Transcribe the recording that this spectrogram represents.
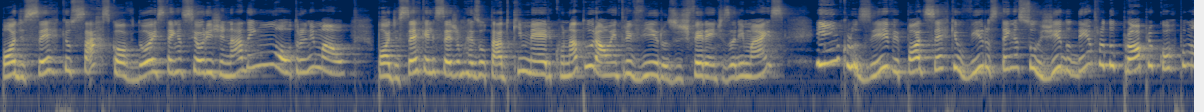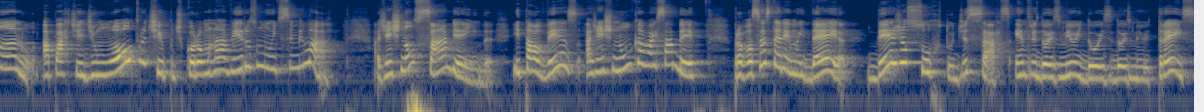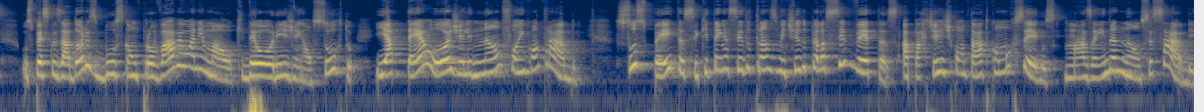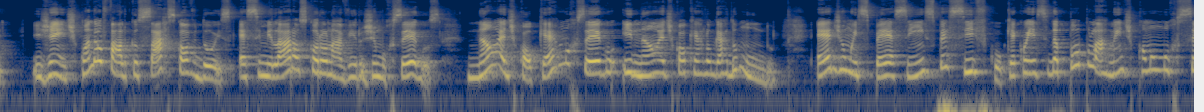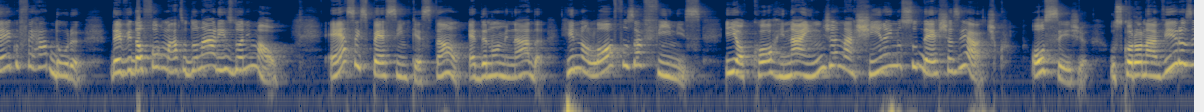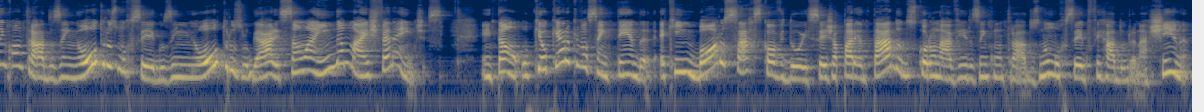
Pode ser que o SARS-CoV-2 tenha se originado em um outro animal. Pode ser que ele seja um resultado quimérico natural entre vírus de diferentes animais e, inclusive, pode ser que o vírus tenha surgido dentro do próprio corpo humano, a partir de um outro tipo de coronavírus muito similar. A gente não sabe ainda e talvez a gente nunca vai saber. Para vocês terem uma ideia, desde o surto de SARS entre 2002 e 2003, os pesquisadores buscam o provável animal que deu origem ao surto e até hoje ele não foi encontrado. Suspeita-se que tenha sido transmitido pelas civetas a partir de contato com morcegos, mas ainda não se sabe. E, gente, quando eu falo que o SARS-CoV-2 é similar aos coronavírus de morcegos, não é de qualquer morcego e não é de qualquer lugar do mundo. É de uma espécie em específico que é conhecida popularmente como morcego ferradura, devido ao formato do nariz do animal. Essa espécie em questão é denominada Rhinolophus affinis e ocorre na Índia, na China e no Sudeste Asiático. Ou seja, os coronavírus encontrados em outros morcegos e em outros lugares são ainda mais diferentes. Então, o que eu quero que você entenda é que, embora o SARS-CoV-2 seja aparentado dos coronavírus encontrados no morcego ferradura na China,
